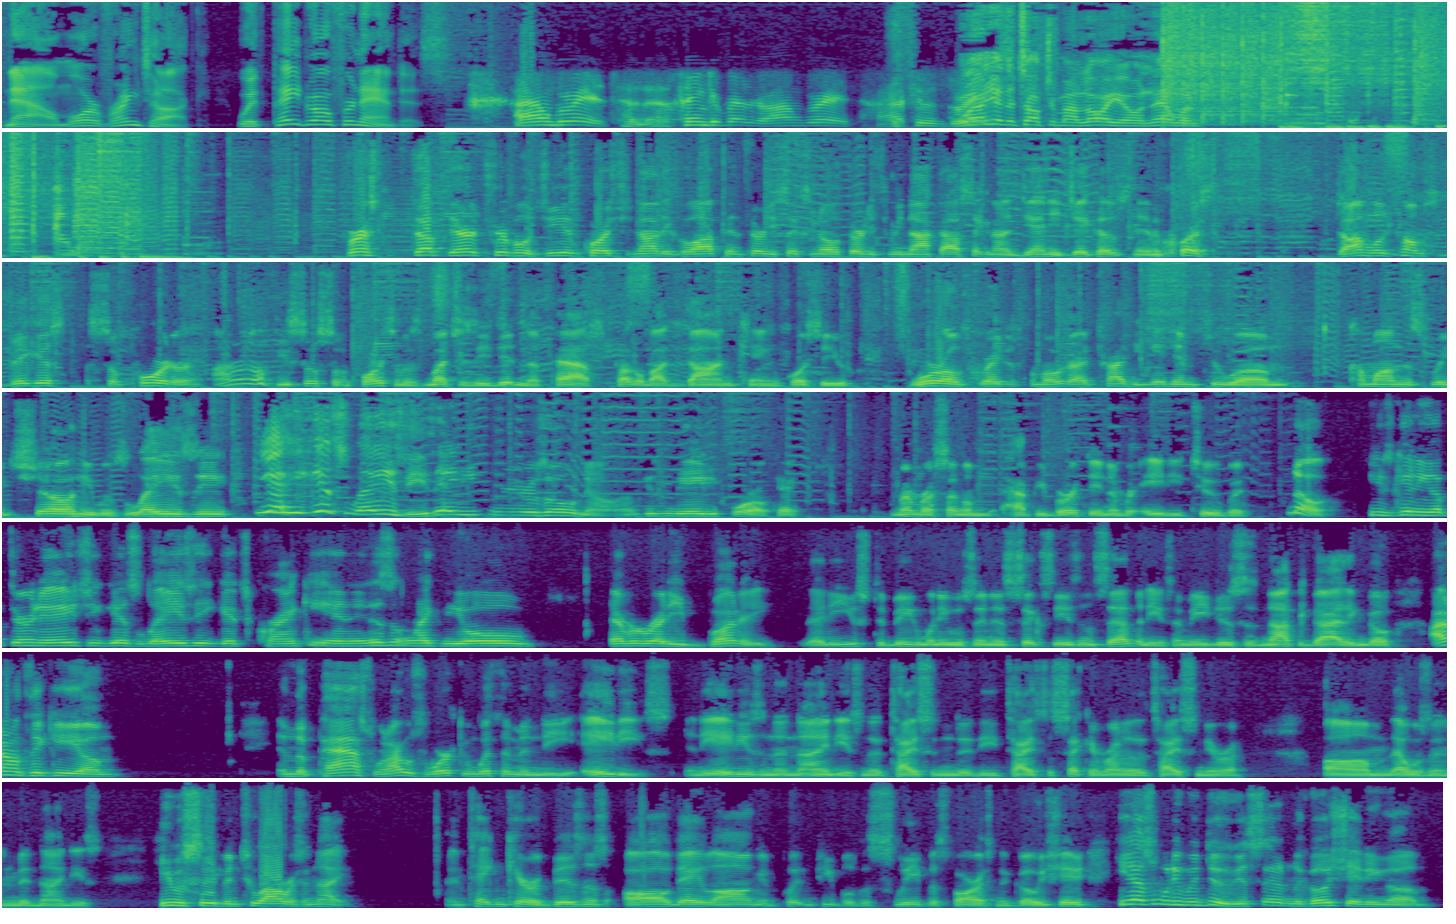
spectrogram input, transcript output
Now, more of Ring Talk with Pedro Fernandez. I'm great. Thank you, Pedro. I'm great. I feel great. Well, you have to talk to my lawyer on that one. First up there, Triple G, of course, Gennady Golovkin, 36 0, 33 knockouts, taking on Danny Jacobs. And of course, Donald Trump's biggest supporter. I don't know if he still supports him as much as he did in the past. Talk about Don King, of course, the world's greatest promoter. I tried to get him to um, come on this week's show. He was lazy. Yeah, he gets lazy. He's 83 years old now. I'm giving him the 84, okay? Remember, I sung him Happy Birthday, number 82. But no, he's getting up there in age. He gets lazy, he gets cranky, and it isn't like the old ever ready bunny that he used to be when he was in his 60s and 70s. I mean, he just is not the guy that can go. I don't think he, um, in the past, when I was working with him in the 80s, in the 80s and the 90s, in the Tyson, the, the Tyson, the second run of the Tyson era, um, that was in the mid 90s, he was sleeping two hours a night and taking care of business all day long and putting people to sleep as far as negotiating. He that's what he would do. He'd set up negotiating um,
